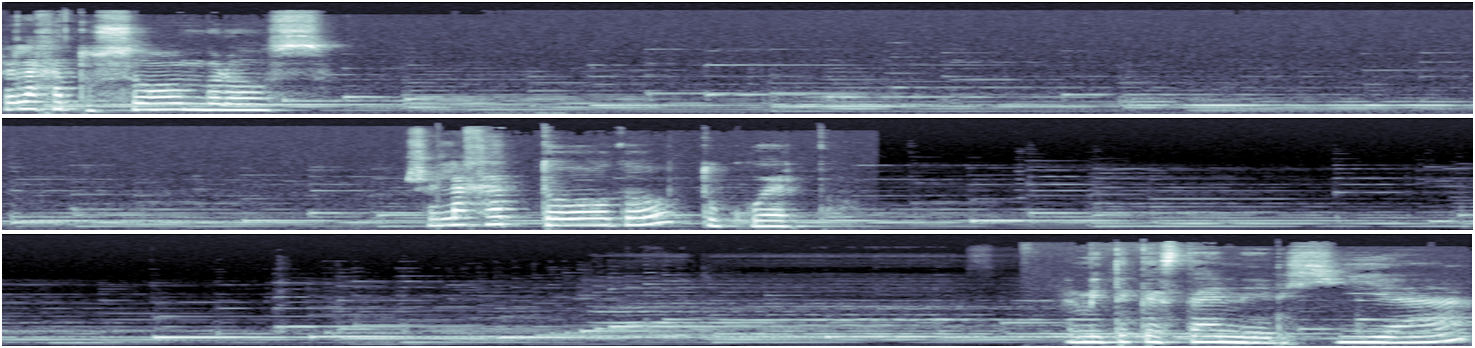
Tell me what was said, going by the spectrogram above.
Relaja tus hombros. Relaja todo tu cuerpo. Permite que esta energía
